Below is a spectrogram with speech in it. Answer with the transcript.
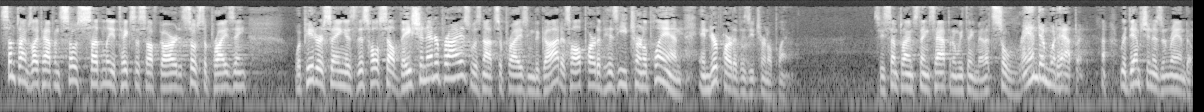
sometimes life happens so suddenly, it takes us off guard, it's so surprising. What Peter is saying is this whole salvation enterprise was not surprising to God. It's all part of His eternal plan, and you're part of His eternal plan. See, sometimes things happen and we think, man, that's so random what happened. Redemption isn't random.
